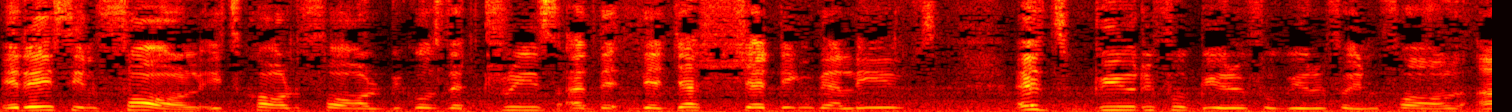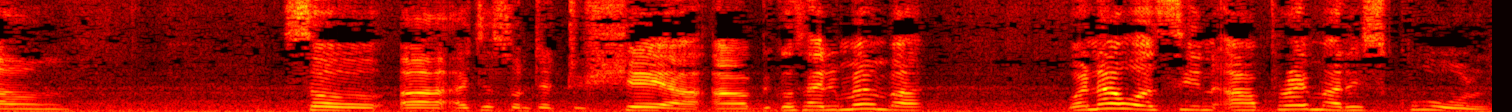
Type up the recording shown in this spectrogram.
it is in fall. It's called fall because the trees are they're just shedding their leaves. It's beautiful beautiful beautiful in fall um, so uh, I just wanted to share uh, because I remember when I was in uh, primary school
